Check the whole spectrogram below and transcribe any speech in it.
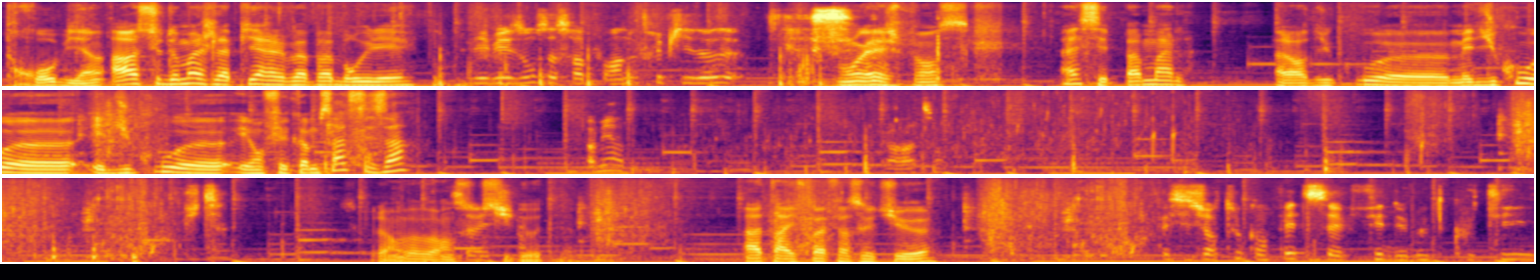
Trop bien. Ah, c'est dommage, la pierre elle va pas brûler. Les maisons, ça sera pour un autre épisode. Ouais, je pense. Ah, c'est pas mal. Alors, du coup, euh, mais du coup, euh, et du coup, euh, et on fait comme ça, c'est ça? Ah merde. Alors attends. Putain. Parce que là, on va avoir un souci d'autre. Ah, t'arrives pas à faire ce que tu veux. Mais c'est surtout qu'en fait, ça le fait de l'autre côté.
